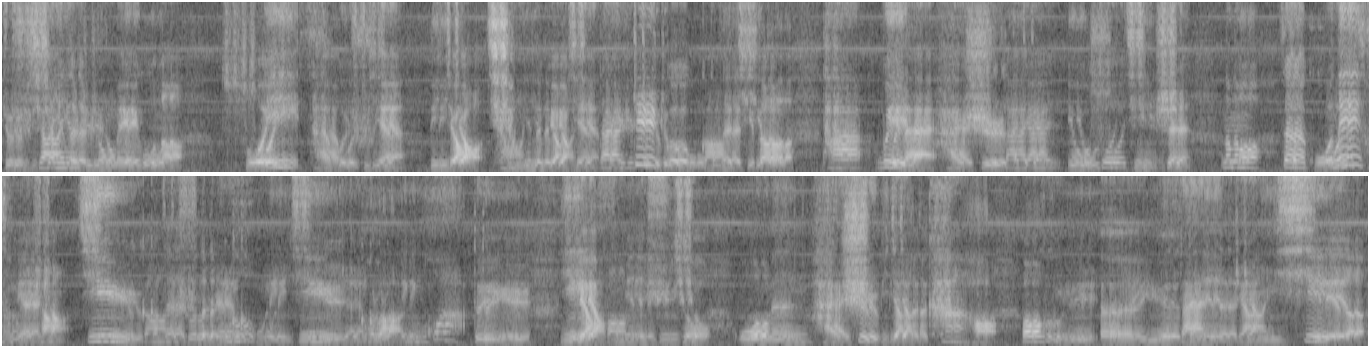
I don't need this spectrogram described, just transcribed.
就是相应的这种美股呢。所以才会出现比较强劲的表现，但是这只个股刚才提到了，它未来还是大家有所谨慎。那么在国内层面上，基于刚才说的人口红利，基于人口老龄化，对于医疗方面的需求，我们还是比较的看好，包括于呃愉悦在内的这样一系列的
